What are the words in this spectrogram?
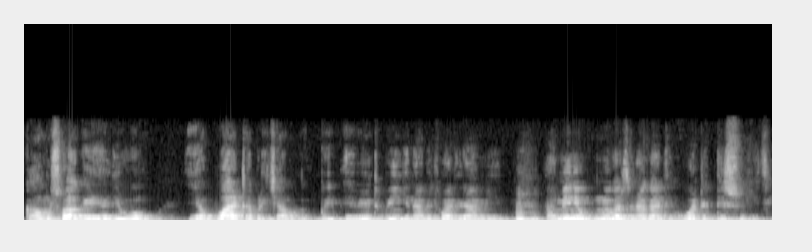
kamuswaga eyaliwo yakwata buli ebintu bingi n'abitwalira amini. Amini okumwebaza naga nti nkuwadde disitulikiti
